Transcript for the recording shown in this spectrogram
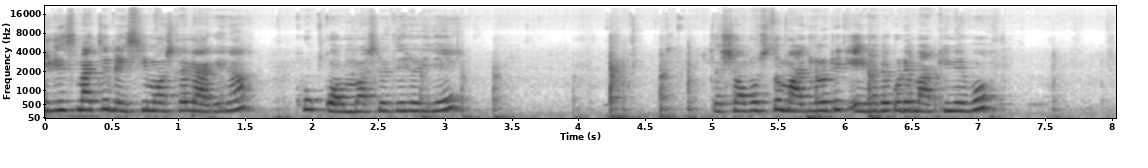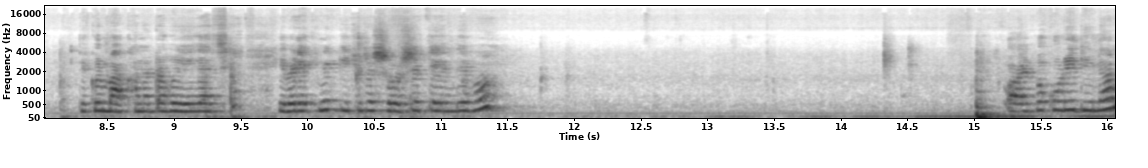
ইলিশ মাছে বেশি মশলা লাগে না, খুব কম মশলাতে হয়ে যায়। তো সমস্ত মাছগুলো ঠিক এইভাবে করে মাখিয়ে নেব। দেখুন মাখানোটা হয়ে গেছে। এবার এখানে কিছুটা সর্ষের তেল দেবো। অল্প করে দিলাম,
